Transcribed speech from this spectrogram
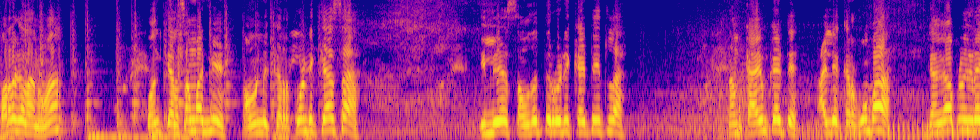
ಹೊರಗದಾನು ಒಂದ್ ಕೆಲಸ ಮಾಡ್ನಿ. ಅವನ್ನ ಕರ್ಕೊಂಡು ಕೆಲಸ. ಇಲ್ಲಿ ಸೌದತ್ತಿ ರೋಡಿ ಕಟ್ಟಿ ಐತ್ಲ. ನಮ್ ಕಾಯಂ ಕಟ್ಟಿ. ಅಲ್ಲಿ ಕರ್ಕೊಂಬಾ ಗಂಗಾಪುರ ಗಿಡ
